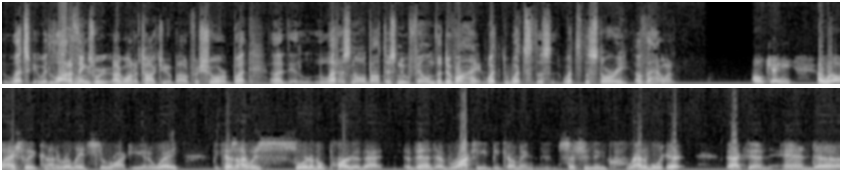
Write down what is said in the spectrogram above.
let's. A lot of things we, I want to talk to you about for sure, but uh, let us know about this new film, The Divide. What what's the what's the story of that one? Okay, I will. Actually, it kind of relates to Rocky in a way because I was sort of a part of that event of Rocky becoming such an incredible hit back then. And uh,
